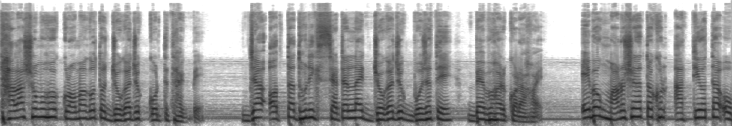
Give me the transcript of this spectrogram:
থালাসমূহ ক্রমাগত যোগাযোগ করতে থাকবে, যা অত্যাধুনিক স্যাটেলাইট যোগাযোগ বোঝাতে ব্যবহার করা হয় এবং মানুষেরা তখন আত্মীয়তা ও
